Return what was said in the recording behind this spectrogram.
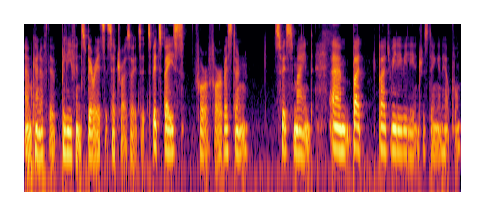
um, kind of the belief in spirits, etc. So it's it's a bit space for for Western Swiss mind, um, but but really really interesting and helpful.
